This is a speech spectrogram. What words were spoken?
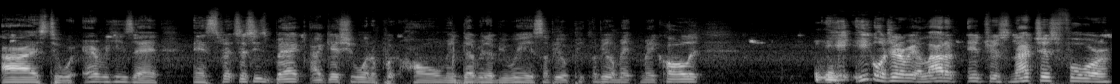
eyes to wherever he's at. And since he's back, I guess you want to put home in WWE. as Some people, some people may, may call it. He, he gonna generate a lot of interest, not just for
